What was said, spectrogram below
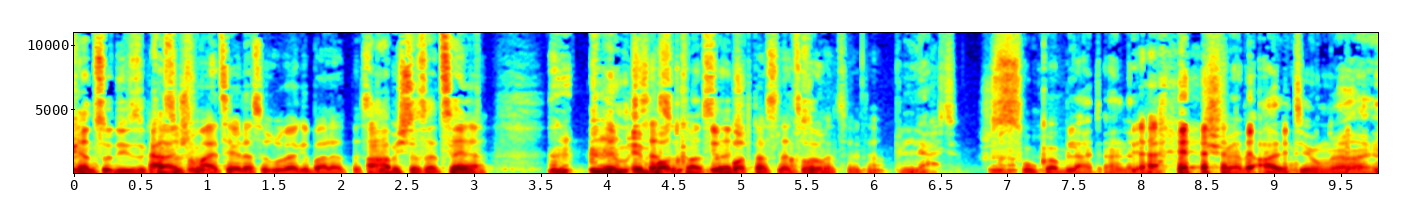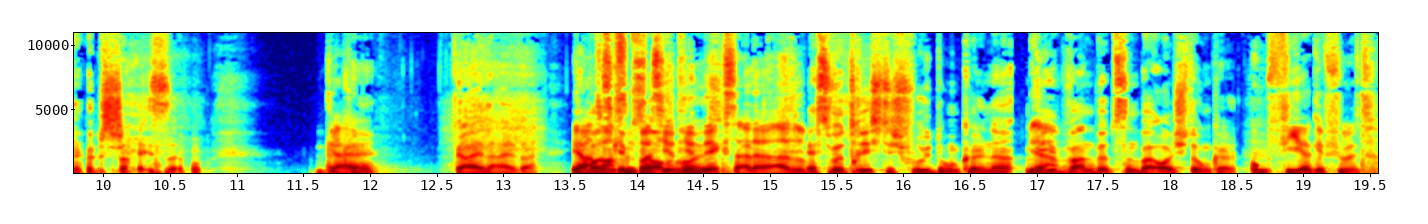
Kennst du diese Mhm. Hast kleinen du schon mal erzählt, dass du rübergeballert bist? Ah, habe ich das erzählt? Ja, Im, im Das hast du Podcast. Im echt? Podcast letzte so. Woche erzählt, ja. Blatt. Zuckerblatt, Alter. Ja. Ich werde alt, Junge. Alter. Scheiße. Geil. Okay. Geil, Alter. Ja, was ansonsten passiert hier nichts, Alter. Also Es wird richtig früh dunkel, ne? Wie, Ja. Wann wird's denn bei euch dunkel? um vier gefühlt.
